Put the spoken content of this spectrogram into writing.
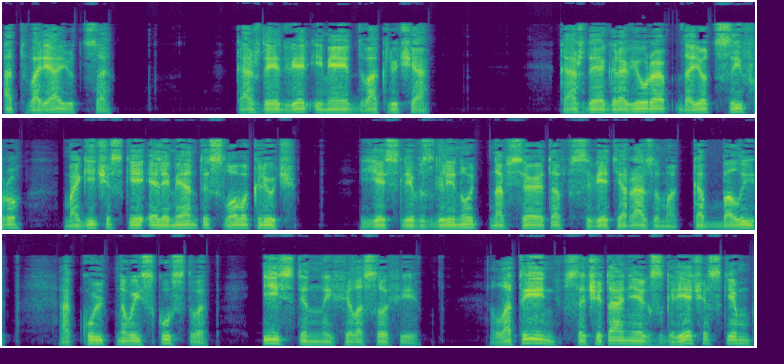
отворяются. Каждая дверь имеет два ключа. Каждая гравюра дает цифру, магические элементы слова «ключ». Если взглянуть на все это в свете разума, каббалы, оккультного искусства, истинной философии, латынь в сочетаниях с греческим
